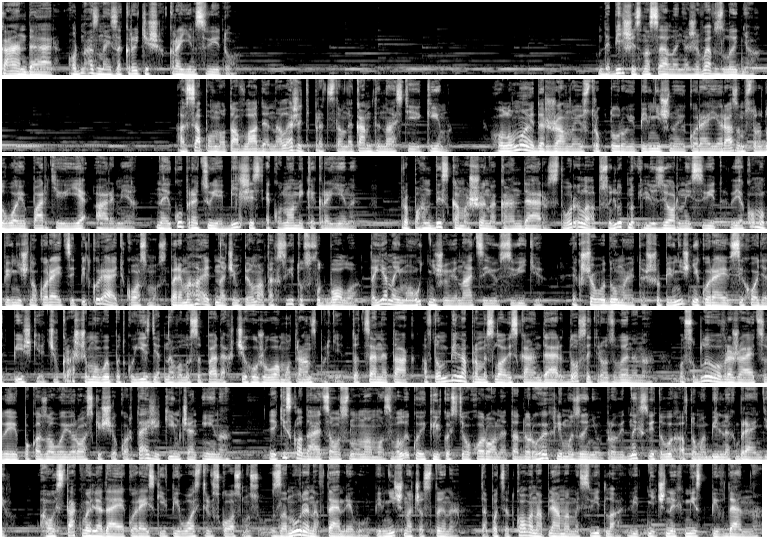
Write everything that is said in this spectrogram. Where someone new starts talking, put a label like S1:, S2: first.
S1: КНДР одна з найзакритіших країн світу. Де більшість населення живе в злиднях, а вся повнота влади належить представникам династії Кім. Головною державною структурою Північної Кореї разом з трудовою партією є армія, на яку працює більшість економіки країни. Пропагандистська машина КНДР створила абсолютно ілюзорний світ, в якому північнокорейці підкоряють космос, перемагають на чемпіонатах світу з футболу та є наймогутнішою нацією в світі. Якщо ви думаєте, що в Північній Кореї всі ходять пішки, чи в кращому випадку їздять на велосипедах чи гужовому транспорті, то це не так. Автомобільна промисловість КНДР досить розвинена. Особливо вражають своєю показовою розкішшю кортежі Кім Чен Іна, які складаються в основному з великої кількості охорони та дорогих лімузинів провідних світових автомобільних брендів. А ось так виглядає корейський півострів з космосу, занурена в темряву північна частина та поцяткована плямами світла від нічних міст південна.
